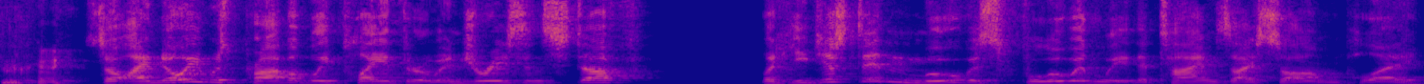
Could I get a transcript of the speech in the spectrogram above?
so I know he was probably playing through injuries and stuff, but he just didn't move as fluidly the times I saw him play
